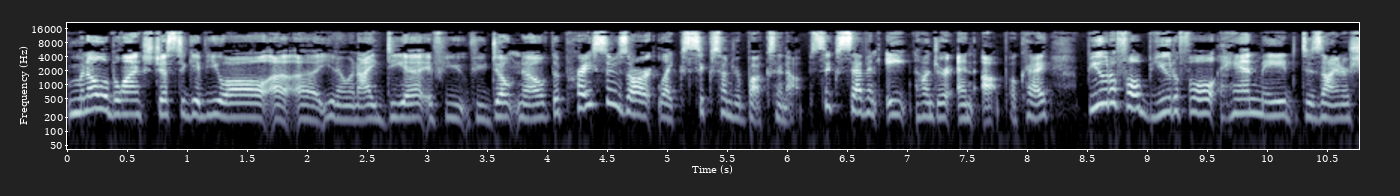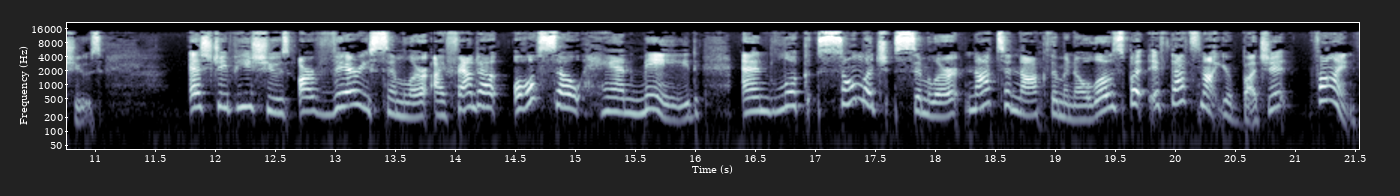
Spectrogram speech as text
Manolo Blahniks, just to give you all, a, a, you know, an idea, if you if you don't know, the prices are like six hundred bucks and up, six, seven, eight hundred and up. Okay, beautiful, beautiful handmade designer shoes. SJP shoes are very similar. I found out also handmade and look so much similar. Not to knock the Manolos, but if that's not your budget, fine.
